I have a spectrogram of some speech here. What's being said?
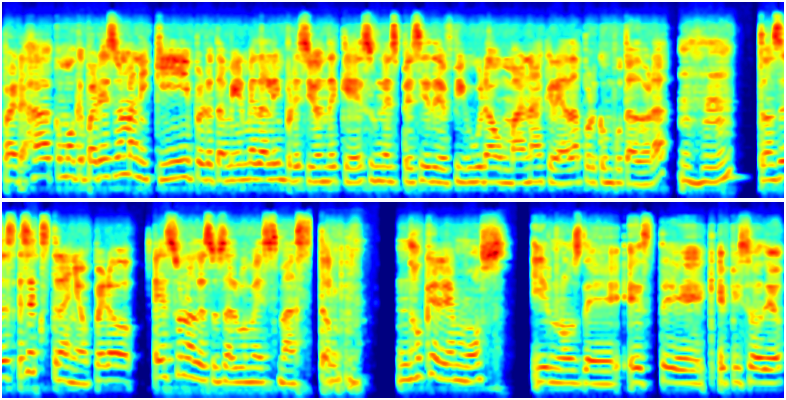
Para, como que parece un maniquí, pero también me da la impresión de que es una especie de figura humana creada por computadora. Entonces es extraño, pero es uno de sus álbumes más top. No queremos irnos de este episodio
